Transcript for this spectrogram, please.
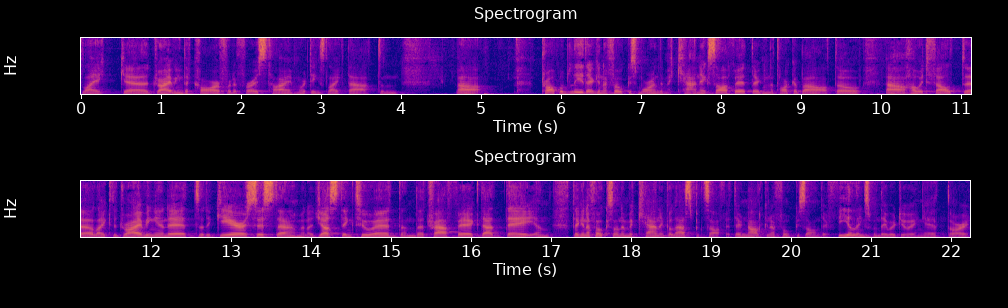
like uh, driving the car for the first time or things like that, and uh, probably they're going to focus more on the mechanics of it. They're going to talk about though uh, how it felt uh, like the driving in it, the gear system, and adjusting to it, and the traffic that day. And they're going to focus on the mechanical aspects of it. They're not going to focus on their feelings when they were doing it, or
